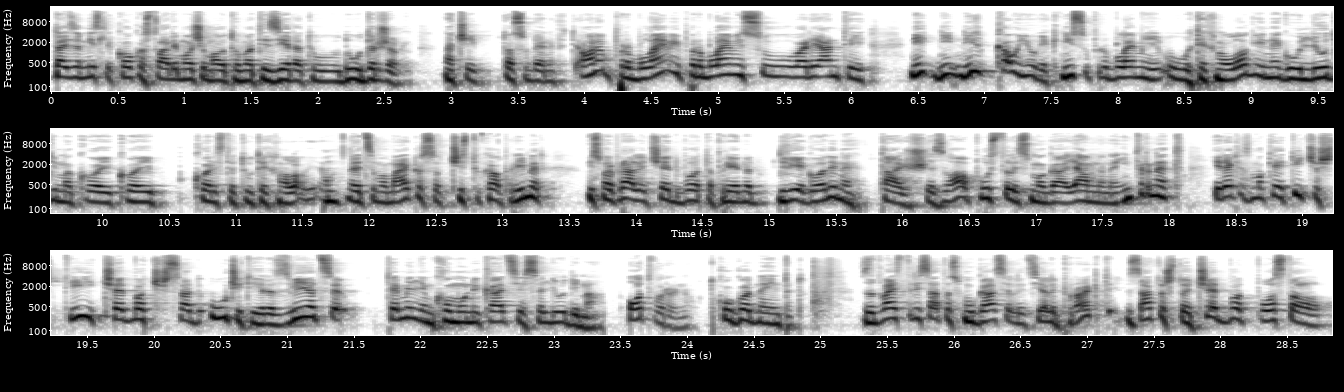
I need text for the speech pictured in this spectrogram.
Daj zamisli koliko stvari možemo automatizirati u, u državi. Znači, to su benefite. Ono, problemi, problemi su varijanti, ni, ni, kao i uvijek, nisu problemi u tehnologiji, nego u ljudima koji, koji koriste tu tehnologiju. Recimo Microsoft, čisto kao primjer, mi smo napravili chatbota prije jedno dvije godine, taj je zvao, pustili smo ga javno na internet i rekli smo, ok, ti ćeš ti, chatbot ćeš sad učiti i razvijati se temeljem komunikacije sa ljudima. Otvoreno, tko god na internetu. Za 23 sata smo ugasili cijeli projekt zato što je chatbot postao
